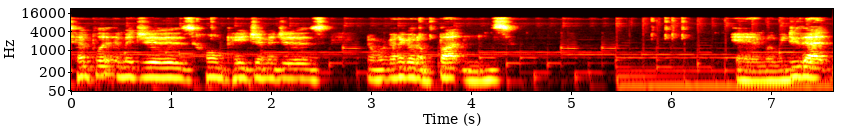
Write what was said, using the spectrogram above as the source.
template images, homepage images, and we're going to go to buttons. And when we do that,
